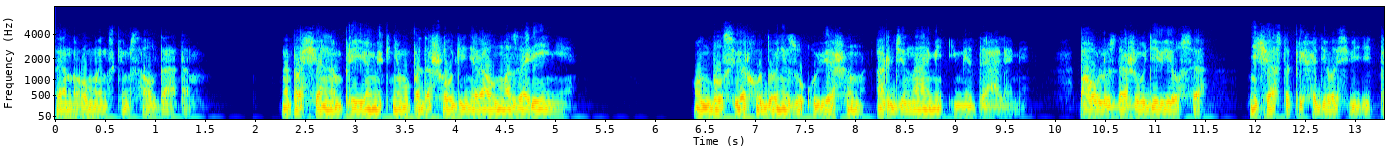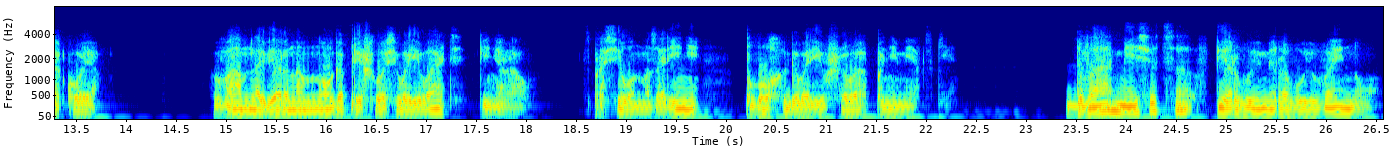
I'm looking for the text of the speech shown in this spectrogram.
цену румынским солдатам. На прощальном приеме к нему подошел генерал Мазарини. Он был сверху донизу увешан орденами и медалями. Паулюс даже удивился. Нечасто приходилось видеть такое. «Вам, наверное, много пришлось воевать, генерал?» — спросил он Мазарини, плохо говорившего по-немецки. «Два месяца в Первую мировую войну»,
